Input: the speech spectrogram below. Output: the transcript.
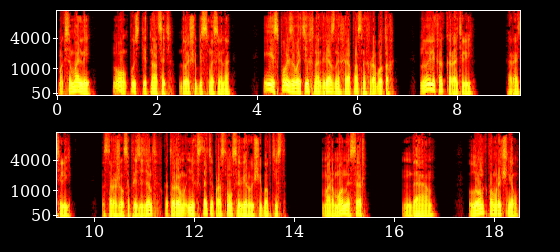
максимальный, ну, пусть пятнадцать, дольше бессмысленно и использовать их на грязных и опасных работах, ну или как карателей. Карателей, насторожился президент, в котором не кстати проснулся верующий баптист. Мормоны, сэр. Да. Лонг помрачнел.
